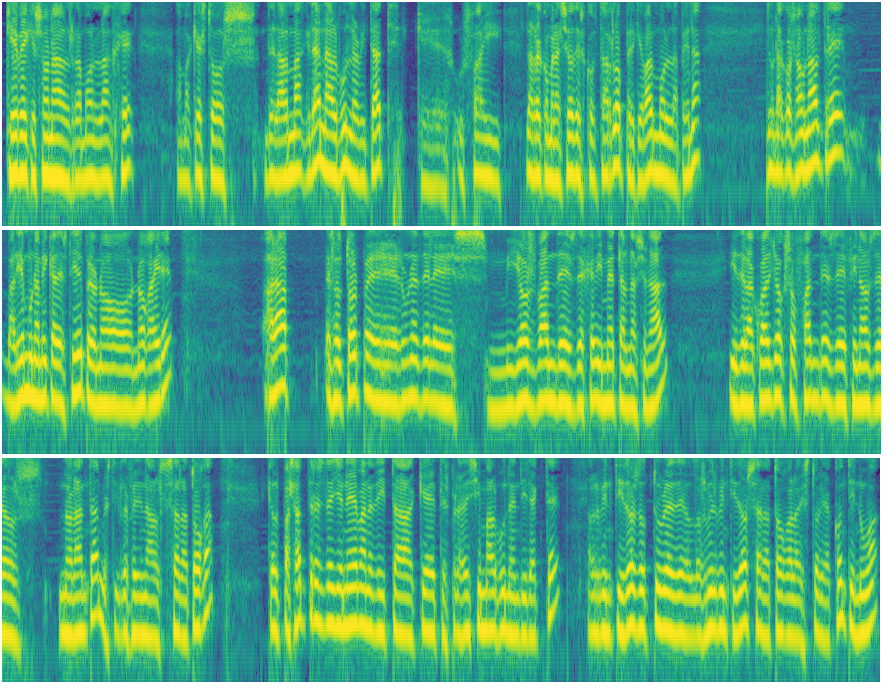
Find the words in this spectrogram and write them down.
Que bé que sona el Ramon Lange amb aquests de l'Alma. Gran àlbum, la veritat, que us faig la recomanació d'escoltar-lo perquè val molt la pena. D'una cosa a una altra, variem una mica d'estil, però no, no gaire. Ara és el torn per una de les millors bandes de heavy metal nacional i de la qual jo soc fan des de finals dels 90, m'estic referint al Saratoga, que el passat 3 de gener van editar aquest esperadíssim àlbum en directe. El 22 d'octubre del 2022, Saratoga, la història continua,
